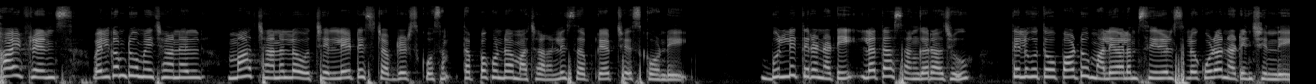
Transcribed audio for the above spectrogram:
Hi friends welcome to my channel. మా ఛానల్లో వచ్చే లేటెస్ట్ అప్డేట్స్ కోసం తప్పకుండా మా ఛానల్ని సబ్స్క్రైబ్ చేసుకోండి. బుల్లితెర నటి లతా సంగరాజు తెలుగుతో పాటు మలయాళం సీరియల్స్లో కూడా నటించింది.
